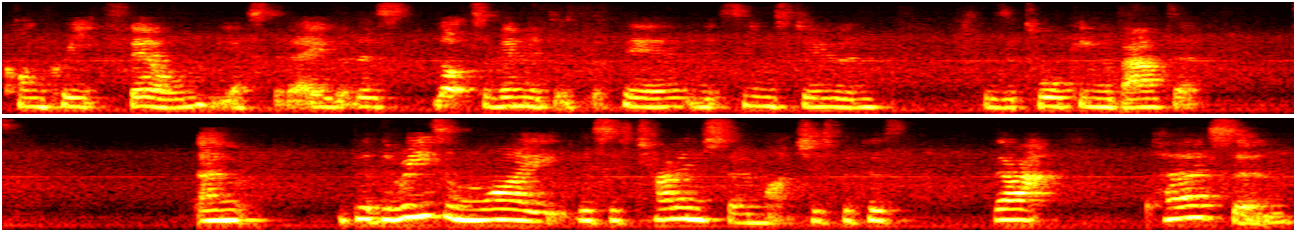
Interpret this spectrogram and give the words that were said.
concrete film yesterday, but there's lots of images that appear, and it seems to, and there's a talking about it. Um, but the reason why this is challenged so much is because that person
